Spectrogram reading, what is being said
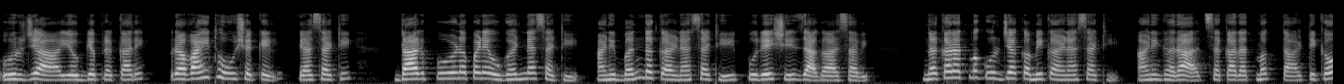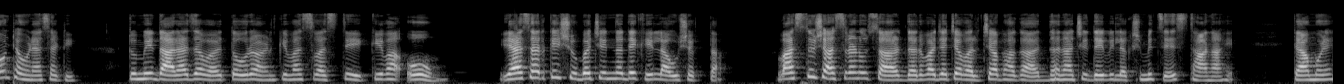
ऊर्जा योग्य प्रकारे प्रवाहित होऊ शकेल यासाठी दार पूर्णपणे उघडण्यासाठी आणि बंद करण्यासाठी पुरेशी जागा असावी. नकारात्मक ऊर्जा कमी करण्यासाठी आणि घरात सकारात्मकता टिकवून ठेवण्यासाठी तुम्ही दाराजवळ तोरण किंवा स्वस्तिक किंवा ओम यासारखे शुभचिन्ह देखील लावू शकता. वास्तुशास्त्रानुसार दरवाजाच्या वरच्या भागात धनाची देवी लक्ष्मीचे स्थान आहे. त्यामुळे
